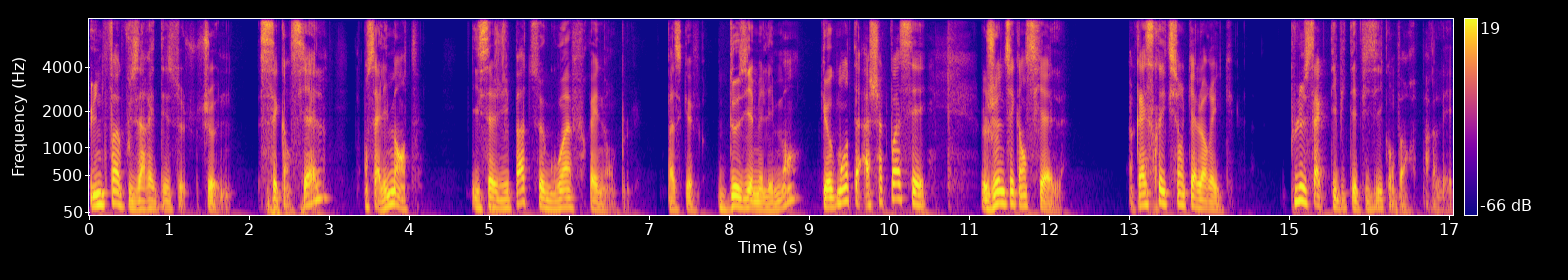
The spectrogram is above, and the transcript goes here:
Une fois que vous arrêtez ce jeûne séquentiel, on s'alimente. Il ne s'agit pas de se goinfrer non plus. Parce que, deuxième élément, qui augmente à chaque fois, c'est le jeûne séquentiel, restriction calorique, plus activité physique, on va en reparler.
